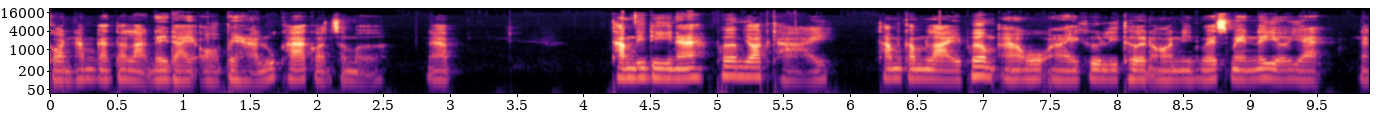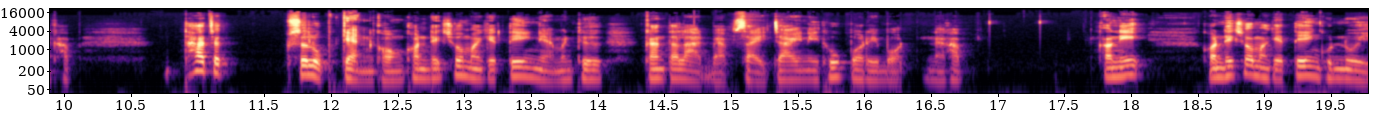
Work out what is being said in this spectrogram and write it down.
ก่อนทำการตลาดใด ๆ ออกไปหาลูกค้าก่อนเสมอนะครับทำดีๆนะ เพิ่มยอดขายทำกำไรเพิ่ม ROI คือ return on investment ได้เยอะแยะนะครับ ถ้าจะ สรุปแก่นของ contextual marketing เนี่ยมันคือการตลาดแบบใส่ใจในทุกบริบทนะครับ คราวนี้ contextual marketing คุณหนุ่ย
